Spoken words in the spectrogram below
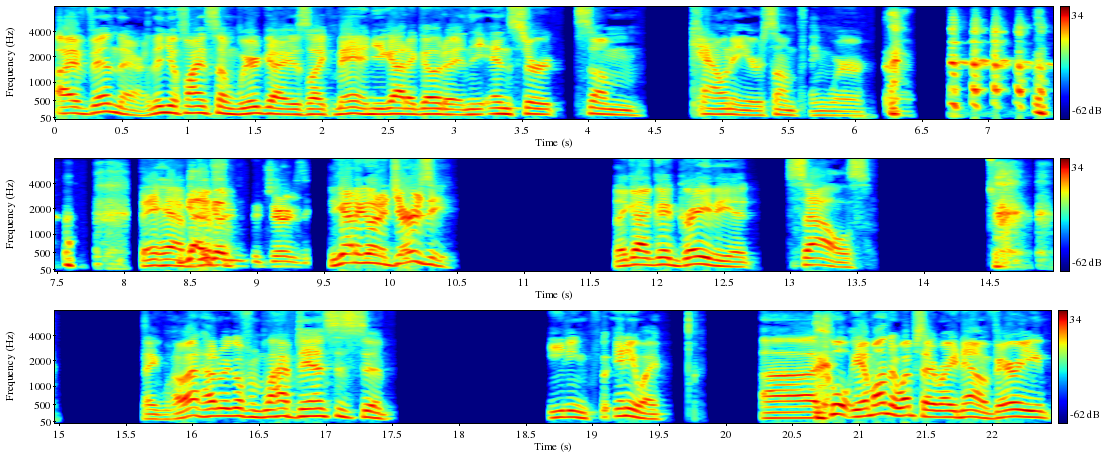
I've been there. And then you'll find some weird guy who's like, man, you got to go to and the insert some county or something where they have. You got to go to Jersey. you got to go to Jersey. They got good gravy at Sal's. like what? How do we go from lap dances to eating? Anyway, Uh, cool. Yeah, I'm on their website right now. Very,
